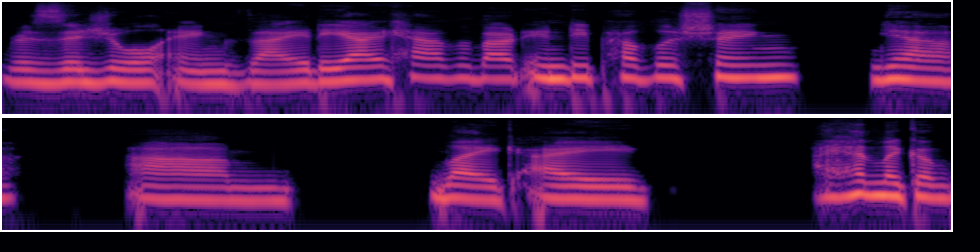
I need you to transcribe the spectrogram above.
residual anxiety I have about indie publishing. Yeah. Um, like I, I had like a,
